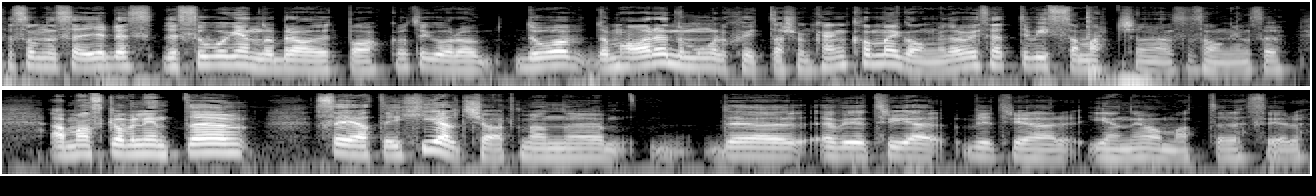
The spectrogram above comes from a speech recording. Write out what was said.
för som du säger, det, det såg ändå bra ut bakåt igår och då, de har ändå målskyttar som kan komma igång, det har vi sett i vissa matcher den här säsongen så ja, Man ska väl inte säga att det är helt kört men eh, det är vi ju tre, vi tre här eniga om att det ser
